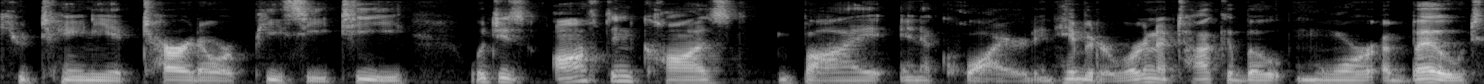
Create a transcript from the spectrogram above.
cutanea tarda or PCT which is often caused by an acquired inhibitor. We're going to talk about more about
